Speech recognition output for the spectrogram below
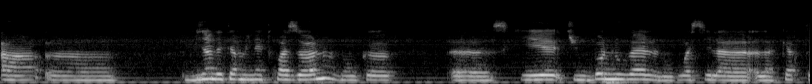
a bien déterminé trois zones. Donc, ce qui est une bonne nouvelle, donc voici la carte,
